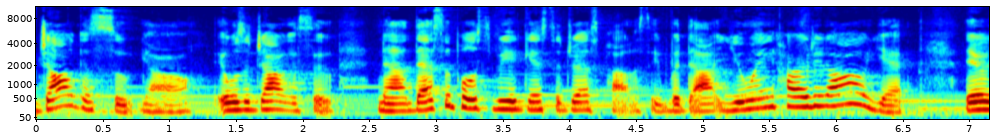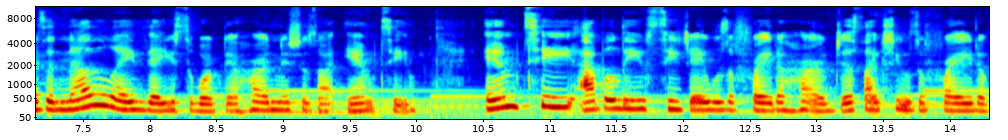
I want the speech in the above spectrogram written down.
jogging suit, y'all. It was a jogging suit. Now that's supposed to be against the dress policy, but uh, you ain't heard it all yet. There was another lady that used to work there. Her initials are MT. MT, I believe CJ was afraid of her, just like she was afraid of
